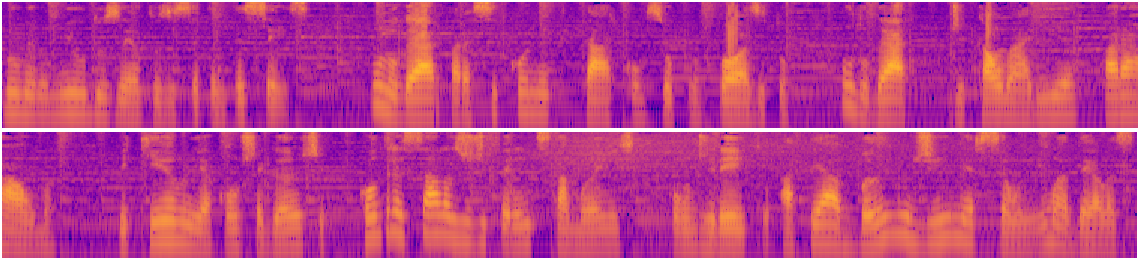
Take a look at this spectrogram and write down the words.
número 1276. Um lugar para se conectar com seu propósito, um lugar de calmaria para a alma. Pequeno e aconchegante, com três salas de diferentes tamanhos, com direito até a banho de imersão em uma delas,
